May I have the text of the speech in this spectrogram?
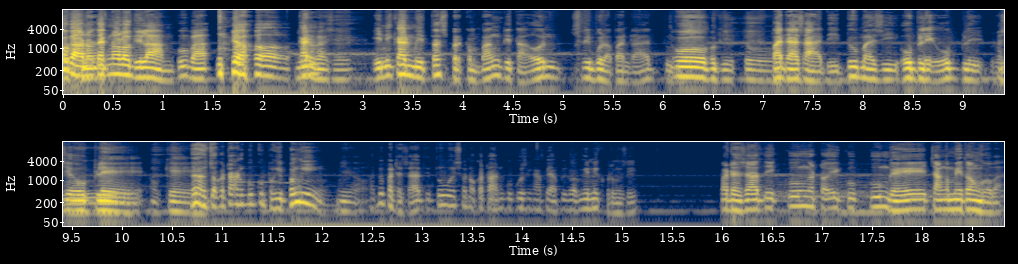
gak ono teknologi lampu, Pak. Yo, Iya kan gak sih? ini kan mitos berkembang di tahun 1800 Oh, begitu. pada saat itu masih oble-oble Masih oble. Oke. ya cok ketahan kuku bengi-bengi Iya. tapi pada saat itu wis ono ketahan kuku sing api-api kok ngene gurung sih Pada saat iku ngetoki kuku gawe cangkeme tonggo, Pak.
